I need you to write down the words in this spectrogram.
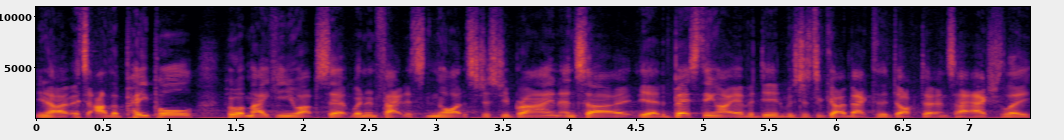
you know, it's other people who are making you upset when in fact it's not, it's just your brain. And so, yeah, the best thing I ever did was just to go back to the doctor and say, actually,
